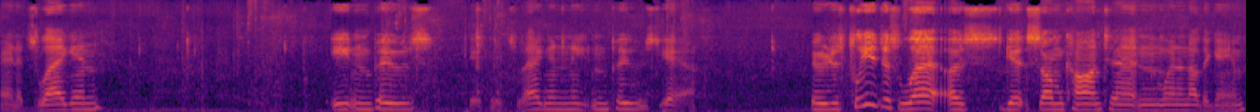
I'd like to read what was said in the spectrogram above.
And it's lagging. Eating poos. If it's lagging, eating poos, yeah. Dude, just please just let us get some content and win another game.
